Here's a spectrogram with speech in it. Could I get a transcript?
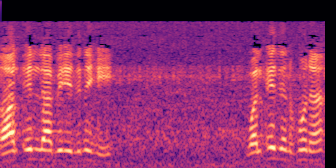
قال إلا بإذنه. والإذن هنا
